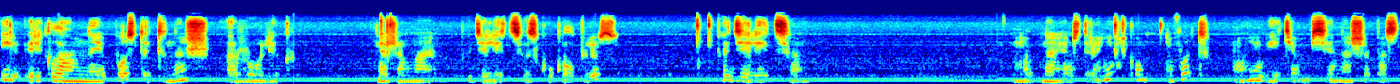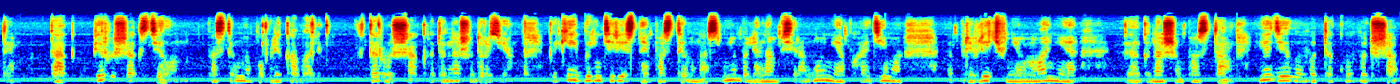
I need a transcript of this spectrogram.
И рекламные посты – это наш ролик. Нажимаем «Поделиться с Google+,» «Поделиться». Обновим страничку. Вот мы видим все наши посты. Так, первый шаг сделан. Посты мы опубликовали. Второй шаг – это наши друзья. Какие бы интересные посты у нас не были, нам все равно необходимо привлечь внимание Э, к нашим постам. Я делаю вот такой вот шаг.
